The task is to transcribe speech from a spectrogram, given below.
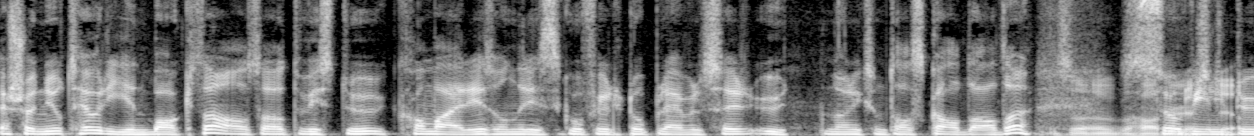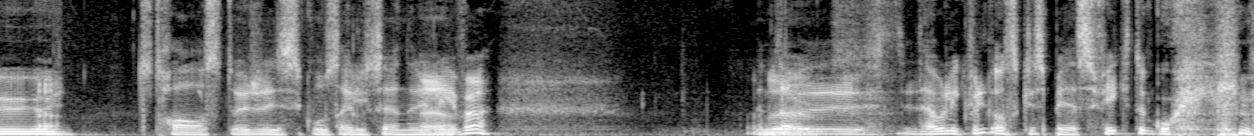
jeg skjønner jo teorien bak det. altså at Hvis du kan være i sånne risikofylte opplevelser uten å liksom ta skade av det, Så du så vil du ja. ta større risiko selv senere Ja. i livet. Men Det det er er, det er jo likevel ganske spesifikt å gå inn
